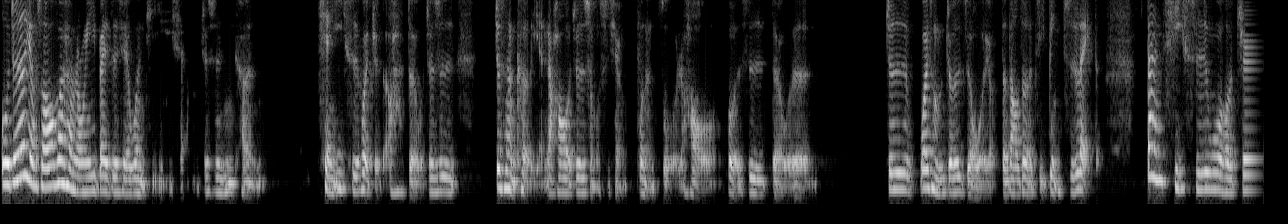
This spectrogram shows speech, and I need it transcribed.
我觉得有时候会很容易被这些问题影响，就是你可能潜意识会觉得啊，对，我就是。就是很可怜，然后就是什么事情不能做，然后或者是对我的，就是为什么就是只有我有得到这个疾病之类的。但其实我觉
